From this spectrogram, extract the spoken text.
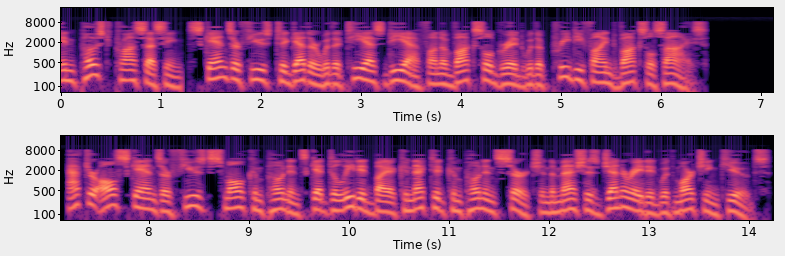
In post-processing, scans are fused together with a TSDF on a voxel grid with a predefined voxel size. After all scans are fused small components get deleted by a connected components search and the mesh is generated with marching cubes.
